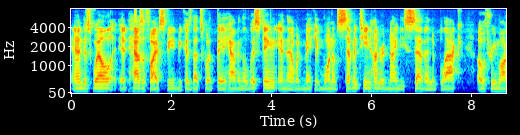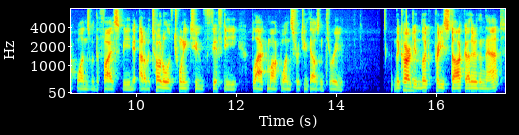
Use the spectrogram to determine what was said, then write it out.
And as well, it has a 5-speed because that's what they have in the listing, and that would make it one of 1,797 black 03 Mach 1s with the 5-speed out of a total of 2250 black Mach 1s for 2003. The car did look pretty stock other than that.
